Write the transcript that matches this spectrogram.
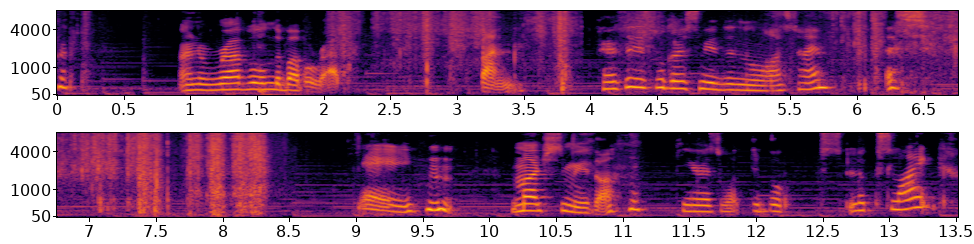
unravel the bubble wrap. Fun. Hopefully this will go smoother than the last time. Yay! Much smoother. Here's what the box looks like.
